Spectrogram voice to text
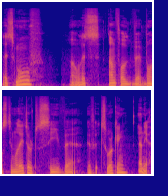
Let's move. Oh, let's unfold the bone stimulator to see the, if it's working. And yeah,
